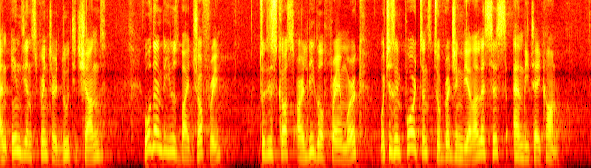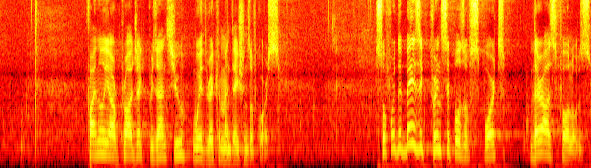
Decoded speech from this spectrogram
and Indian sprinter Dutee Chand will then be used by Geoffrey to discuss our legal framework, which is important to bridging the analysis and the take on. Finally, our project presents you with recommendations, of course. So for the basic principles of sport, they're as follows.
